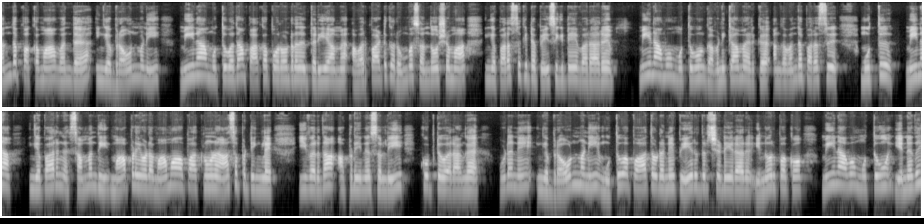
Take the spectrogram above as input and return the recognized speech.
அந்த அந்த பக்கமாக வந்த இங்கே ப்ரௌன்மணி மீனா முத்துவை தான் பார்க்க போகிறோன்றது தெரியாமல் அவர் பாட்டுக்கு ரொம்ப சந்தோஷமாக இங்கே பரசுக்கிட்ட பேசிக்கிட்டே வராரு. மீனாவும் முத்துவும் கவனிக்காமல் இருக்க அங்கே வந்த பரசு முத்து மீனா இங்கே பாருங்க சம்மந்தி மாப்பிள்ளையோட மாமாவை பார்க்கணுன்னு ஆசைப்பட்டீங்களே இவர் தான் அப்படின்னு சொல்லி கூப்பிட்டு வராங்க. உடனே இங்கே ப்ரௌன்மணி முத்துவை பார்த்த உடனே பேருதிர்ச்சி அடைகிறாரு. இன்னொரு பக்கம் மீனாவும் முத்துவும் என்னது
